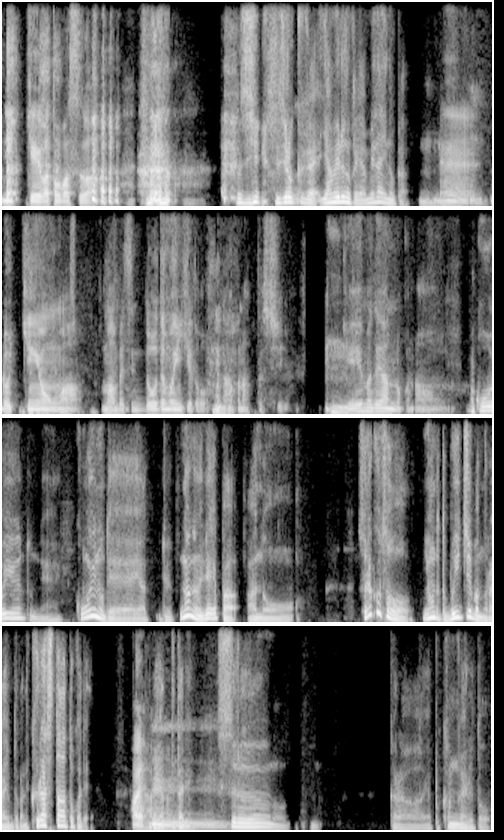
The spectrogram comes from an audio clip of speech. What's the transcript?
日系は飛ばすわ。フジ、フジロックが辞めるのか辞めないのか。うんねえ、ロッキンオンは、まあ別にどうでもいいけど、うん長くなったし、うんゲームでやんのかなまあ、こういうのね、こういうのでやる。なんかね、やっぱ、あのそれこそ、日本だと VTuber のライブとかね、クラスターとかではいはい。やってたりうんするのから、やっぱ考えると、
